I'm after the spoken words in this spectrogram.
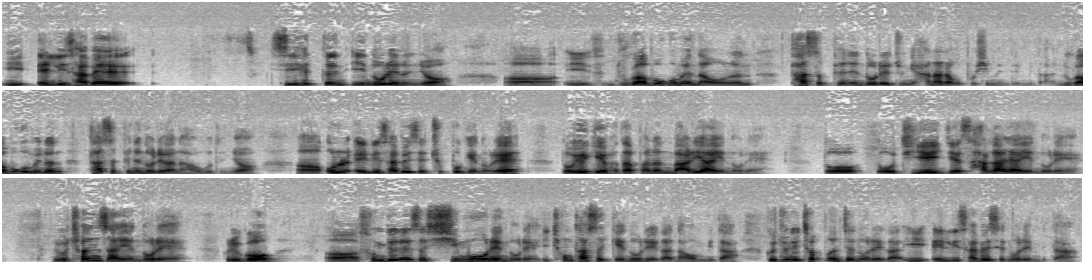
이 엘리사벳이 했던 이 노래는요, 어, 이 누가복음에 나오는 다섯 편의 노래 중에 하나라고 보시면 됩니다. 누가복음에는 다섯 편의 노래가 나오거든요. 어, 오늘 엘리사벳의 축복의 노래, 또 여기에 화답하는 마리아의 노래, 또, 또 뒤에 이제 사가랴의 노래, 그리고 천사의 노래, 그리고 어, 성전에서 시므온의 노래, 이 총 다섯 개의 노래가 나옵니다. 그 중에 첫 번째 노래가 이 엘리사벳의 노래입니다.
